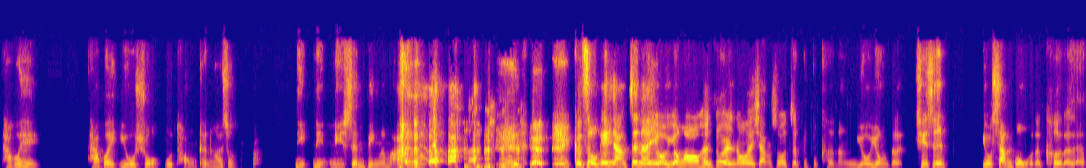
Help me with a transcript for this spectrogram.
他会他会有所不同，可能他说你你你生病了吗？可是我跟你讲，真的很有用哦。很多人都会想说，这不不可能有用的。其实有上过我的课的人，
